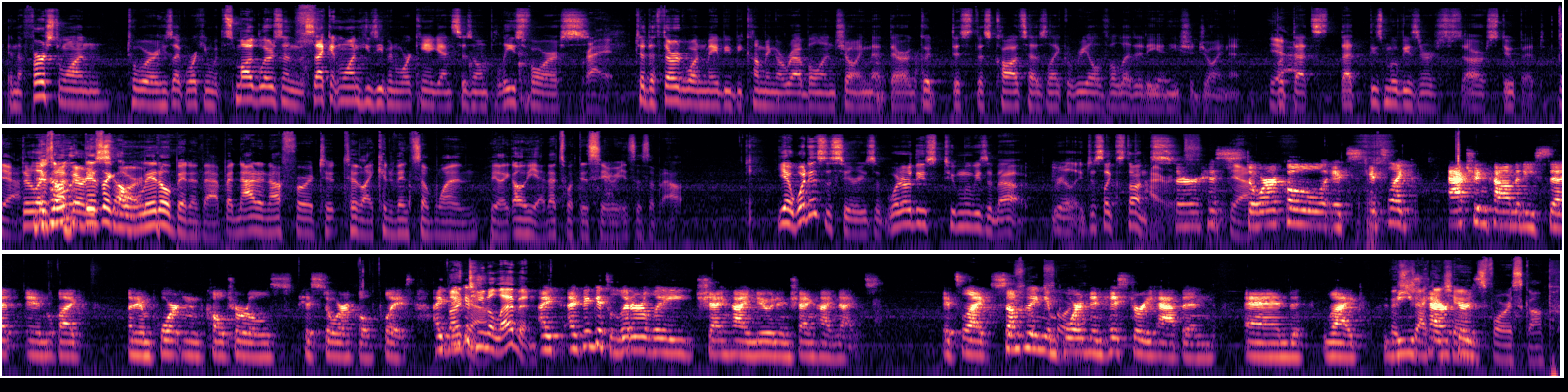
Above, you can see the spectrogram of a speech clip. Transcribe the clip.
In the first one, to where he's like working with smugglers, and the second one, he's even working against his own police force. right To the third one, maybe becoming a rebel and showing that there are good this this cause has like real validity and he should join it. Yeah. But that's that these movies are are stupid. yeah They're like there's, not only- very there's like a little bit of that but not enough for it to, to like convince someone be like oh yeah that's what this series is about Yeah, what is the series? of What are these two movies about? Really, just like stunts. Pirates. they're historical it's it's like action comedy set in like an important cultural historical place i think it's, 1911. I, I think it's literally Shanghai Noon and Shanghai Nights. It's like something Sorta. important in history happened, and like It's these Jackie characters. Chan's Forrest Gump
